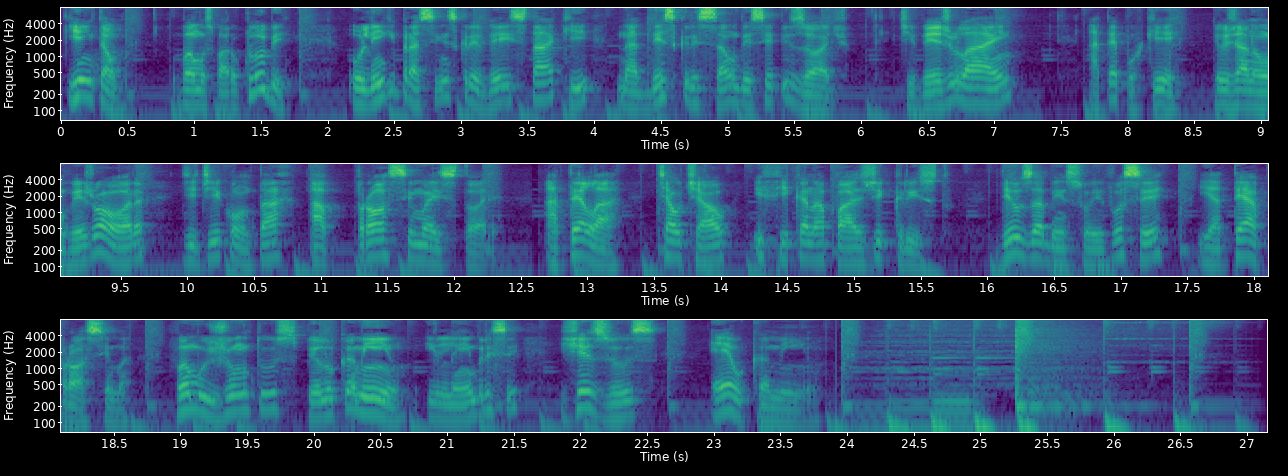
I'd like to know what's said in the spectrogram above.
E então, Vamos para o clube? O link para se inscrever está aqui na descrição desse episódio. Te vejo lá, hein? Até porque eu já não vejo a hora de te contar a próxima história. Até lá, tchau, tchau e fica na paz de Cristo. Deus abençoe você e até a próxima. Vamos juntos pelo caminho e lembre-se: Jesus é o caminho.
